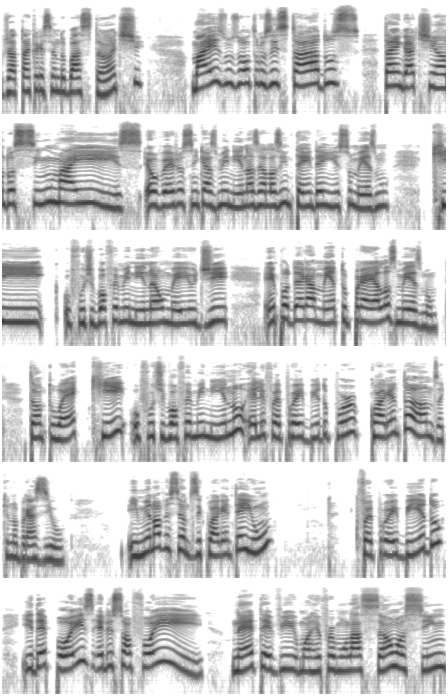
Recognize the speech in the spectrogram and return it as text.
já está crescendo bastante. Mas nos outros estados tá engateando assim, mas eu vejo assim que as meninas elas entendem isso mesmo, que o futebol feminino é um meio de empoderamento para elas mesmo. Tanto é que o futebol feminino, ele foi proibido por 40 anos aqui no Brasil. Em 1941 foi proibido e depois ele só foi né, teve uma reformulação assim,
